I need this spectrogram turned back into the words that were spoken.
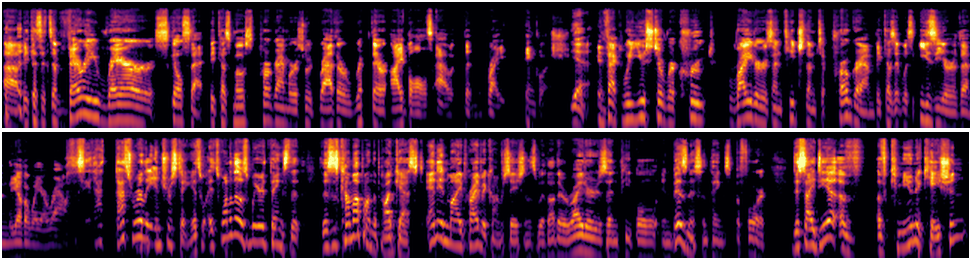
uh, because it's a very rare skill set because most programmers would rather rip their eyeballs out than write english yeah in fact we used to recruit writers and teach them to program because it was easier than the other way around. See that that's really interesting. It's it's one of those weird things that this has come up on the podcast and in my private conversations with other writers and people in business and things before. This idea of of communication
